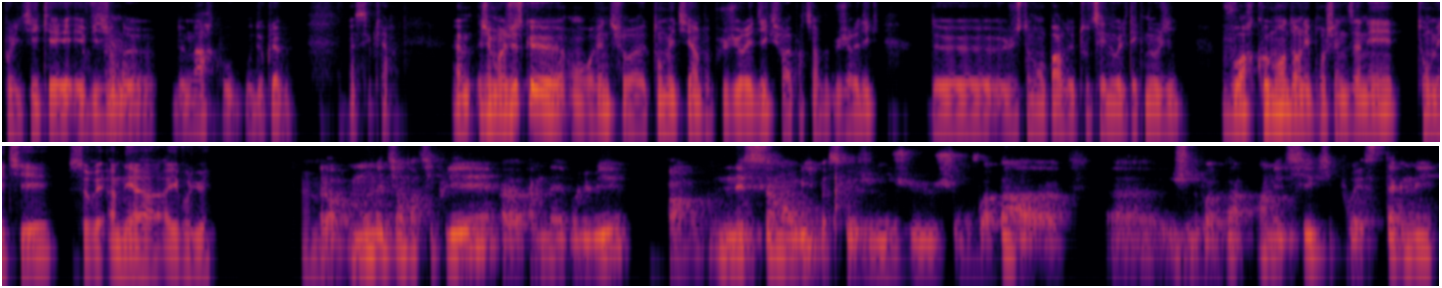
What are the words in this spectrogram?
politiques et, vision de, de, marque ou, de club. C'est clair. Euh, j'aimerais juste qu'on revienne sur ton métier un peu plus juridique, sur la partie un peu plus juridique. De, justement, on parle de toutes ces nouvelles technologies voir comment dans les prochaines années, ton métier serait amené à, évoluer euh, Alors, mon métier en particulier, euh, amené à évoluer, nécessairement oui, parce que je, ne vois pas, euh, je ne vois pas un métier qui pourrait stagner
